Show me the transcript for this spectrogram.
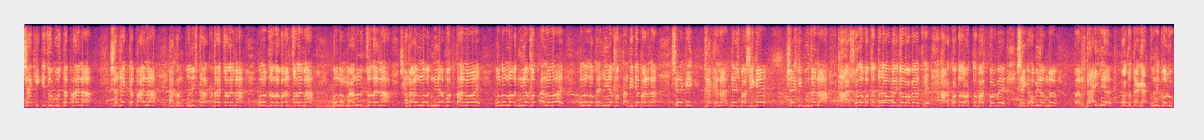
সে কি কিছু বুঝতে পায় না? সে দেখতে পায় না, এখন পুলিশ না, কোনো জনগণ চলে না, কোনো মানুষ চলে না, সাধারণ লোক নিরাপত্তা নয়, কোনো লোক নিরাপত্তা নয়, কোনো লোকের নিরাপত্তা দিতে পারে না। সে কি দেখে না দেশবাসীকে? সে কি বুঝে না? আর ষোলো বছর ধরে অবৈধভাবে আছে, আর কত রক্তপাত করবে? সে অবিলম্বে দায়ী নিয়ে পদত্যাগ এক্ষুনি করুক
